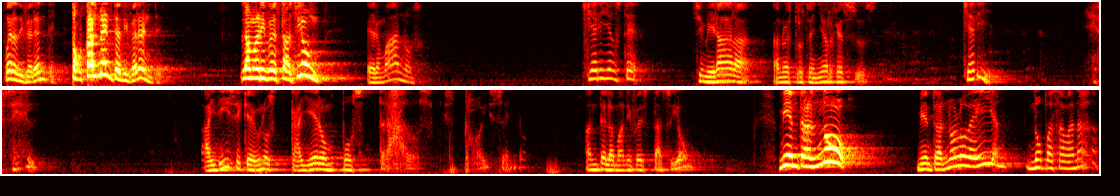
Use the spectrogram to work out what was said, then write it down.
Fuera diferente. Totalmente diferente. La manifestación, hermanos, ¿qué haría usted si mirara a nuestro Señor Jesús? ¿Qué haría? Es Él. Ahí dice que unos cayeron postrados. Estoy, Señor, ante la manifestación. Mientras no, mientras no lo veían, no pasaba nada.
